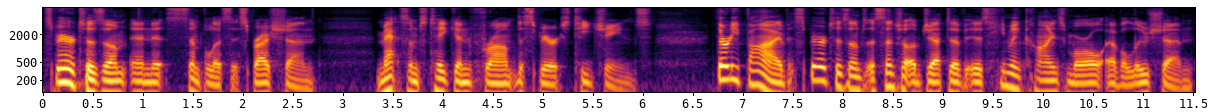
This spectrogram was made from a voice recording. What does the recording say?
Spiritism in its simplest expression. Maxims taken from the Spirit's teachings. 35. Spiritism's essential objective is humankind's moral evolution.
